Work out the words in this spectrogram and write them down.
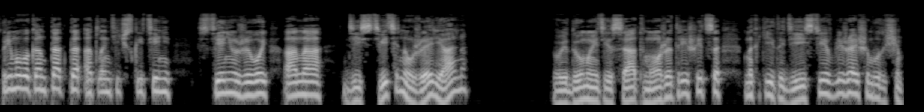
прямого контакта атлантической тени с тенью живой, она действительно уже реальна? Вы думаете, сад может решиться на какие-то действия в ближайшем будущем?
